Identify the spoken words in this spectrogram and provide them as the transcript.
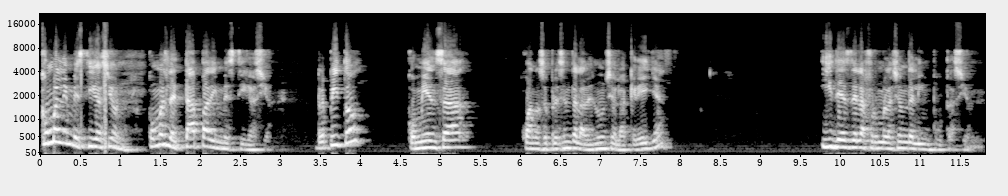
¿Cómo es la investigación? ¿Cómo es la etapa de investigación? Repito, comienza cuando se presenta la denuncia o la querella y desde la formulación de la imputación.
